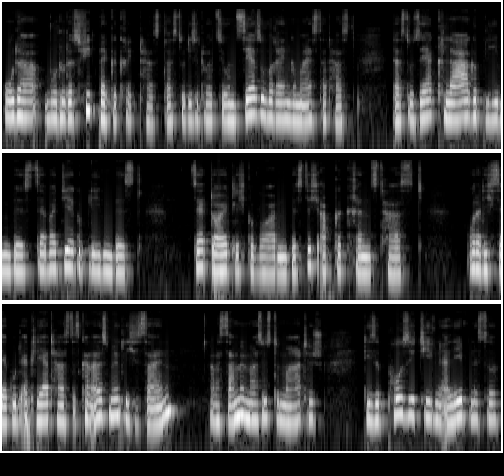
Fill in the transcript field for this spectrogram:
oder wo du das Feedback gekriegt hast, dass du die Situation sehr souverän gemeistert hast, dass du sehr klar geblieben bist, sehr bei dir geblieben bist, sehr deutlich geworden bist, dich abgegrenzt hast oder dich sehr gut erklärt hast. Es kann alles Mögliche sein, aber sammel mal systematisch diese positiven Erlebnisse,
